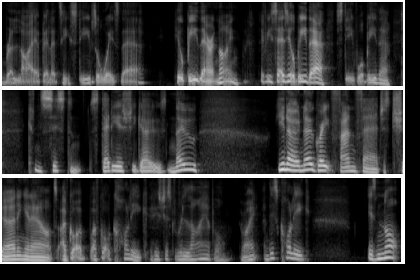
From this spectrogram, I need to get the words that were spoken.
Reliability. Steve's always there. He'll be there at nine. If he says he'll be there, Steve will be there. Consistent, steady as she goes. No, you know, no great fanfare, just churning it out. I've got a, I've got a colleague who's just reliable, right? And this colleague is not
